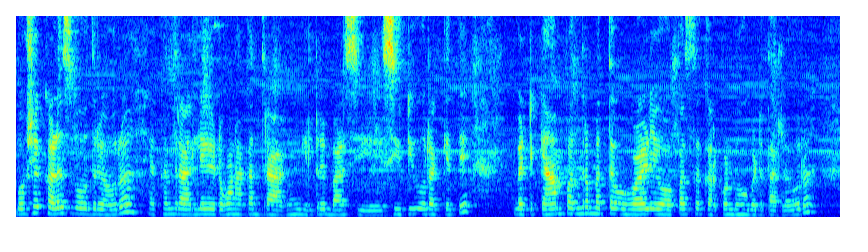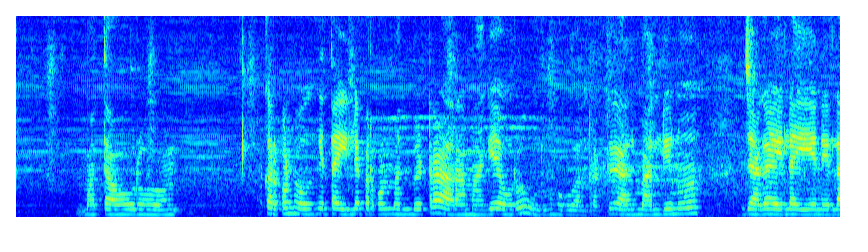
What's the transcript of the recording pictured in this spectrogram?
ಬಹುಶಃ ಕಳಿಸ್ಬೋದು ರೀ ಅವರು, ಯಾಕಂದ್ರೆ ಅಲ್ಲೇ ಇಟ್ಕೊಂಡು ಹಾಕಂತ್ರ ಆಗಂಗಿಲ್ಲ ರೀ ಭಾಳ ಸಿ, ಸಿಟಿ ಊರು ಆಕೈತಿ. ಬಟ್ ಕ್ಯಾಂಪ್ ಅಂದ್ರೆ ಮತ್ತೆ ಹೊಳ್ಳಿ ವಾಪಸ್ ಕರ್ಕೊಂಡು ಹೋಗ್ಬಿಡ್ತಾರೆ ಅವರು. ಮತ್ತು ಅವರು ಕರ್ಕೊಂಡು ಹೋಗೋಕ್ಕಿಂತ ಇಲ್ಲೇ ಕರ್ಕೊಂಡು ಬಂದುಬಿಟ್ರೆ ಆರಾಮಾಗಿ ಅವರು ಊರಿಗೆ ಹೋಗುವಲ್ರಕ್ರಿ ಅಲ್ಲಿ, ಅಲ್ಲಿನೂ ಜಾಗ ಇಲ್ಲ, ಏನಿಲ್ಲ.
